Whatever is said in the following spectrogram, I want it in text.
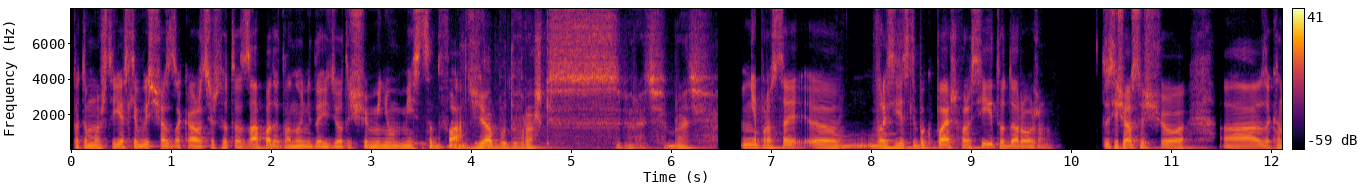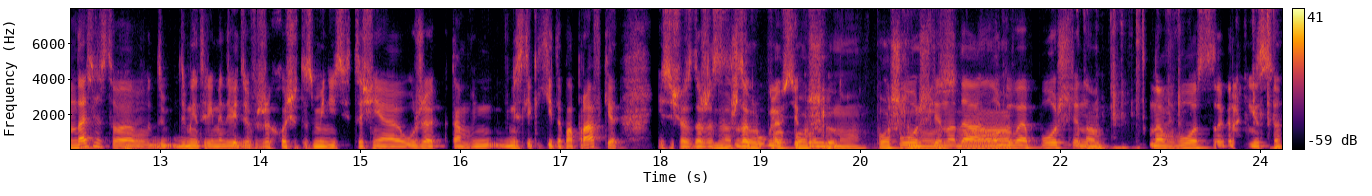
Потому что если вы сейчас закажете что-то с запада, то оно не дойдет еще минимум месяца два. Я буду вражки собирать, брать. Не, просто э, в России, если покупаешь в России, то дороже. То сейчас еще а, законодательство Дмитрий Медведев же хочет изменить. Точнее, уже там вн- внесли какие-то поправки. Я сейчас даже Да, загуглю секунду. Пошлину, пошлину Пошлина, да, за- налоговая пошлина на ввоз за границы.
